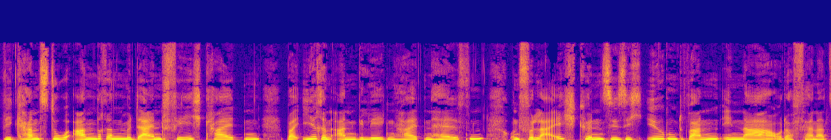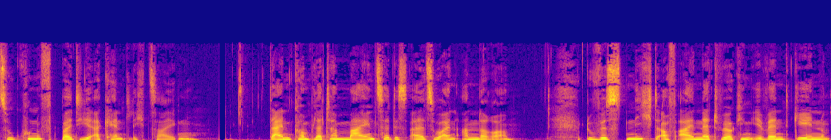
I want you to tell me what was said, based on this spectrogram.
wie kannst du anderen mit deinen Fähigkeiten bei ihren Angelegenheiten helfen und vielleicht können sie sich irgendwann in naher oder ferner Zukunft bei dir erkenntlich zeigen. Dein kompletter Mindset ist also ein anderer. Du wirst nicht auf ein Networking-Event gehen,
